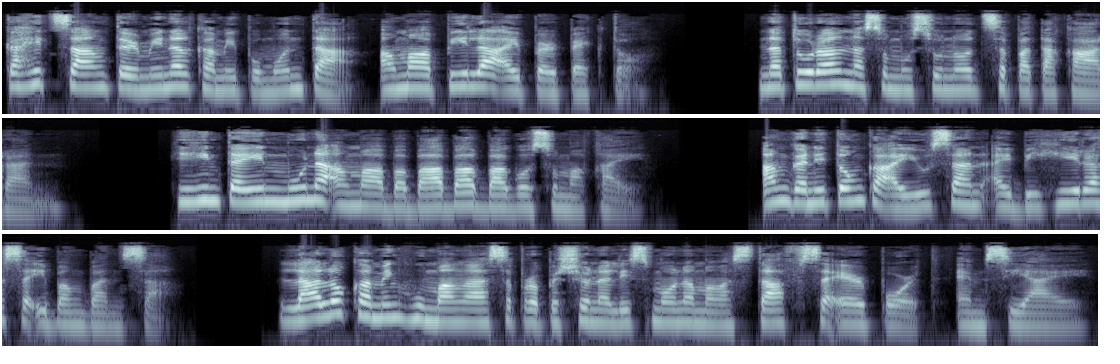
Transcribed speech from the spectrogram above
Kahit saang terminal kami pumunta, ang mga pila ay perpekto. Natural na sumusunod sa patakaran. Hihintayin muna ang mga bababa bago sumakay. Ang ganitong kaayusan ay bihira sa ibang bansa. Lalo kaming humanga sa profesionalismo ng mga staff sa airport, MCI.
